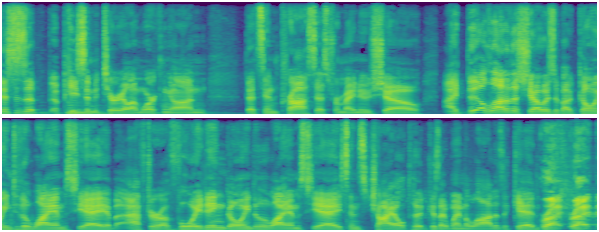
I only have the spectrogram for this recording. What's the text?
This is a, a piece of material I'm working on that's in process for my new show. I, a lot of the show is about going to the YMCA after avoiding going to the YMCA since childhood because I went a lot as a kid. right, right.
